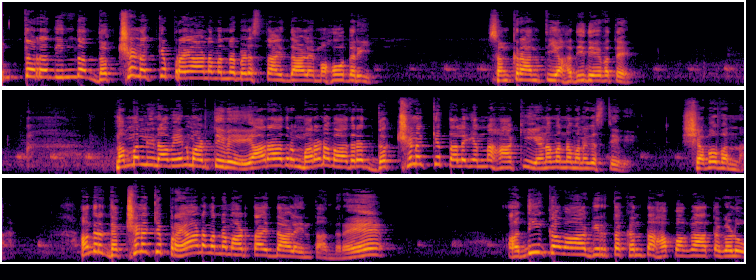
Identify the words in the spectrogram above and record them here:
ಉತ್ತರದಿಂದ ದಕ್ಷಿಣಕ್ಕೆ ಪ್ರಯಾಣವನ್ನು ಬೆಳೆಸ್ತಾ ಇದ್ದಾಳೆ ಮಹೋದರಿ, ಸಂಕ್ರಾಂತಿಯ ಹದಿದೇವತೆ. ನಮ್ಮಲ್ಲಿ ನಾವೇನು ಮಾಡ್ತೀವಿ? ಯಾರಾದರೂ ಮರಣವಾದರೆ ದಕ್ಷಿಣಕ್ಕೆ ತಲೆಯನ್ನು ಹಾಕಿ ಎಣವನ್ನು ಮನಗಿಸ್ತೀವಿ. ಶವವನ್ನು. ಅಂದರೆ ದಕ್ಷಿಣಕ್ಕೆ ಪ್ರಯಾಣವನ್ನು ಮಾಡ್ತಾ ಇದ್ದಾಳೆ ಅಂತ ಅಂದರೆ ಅಧಿಕವಾಗಿರ್ತಕ್ಕಂಥ ಅಪಘಾತಗಳು,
